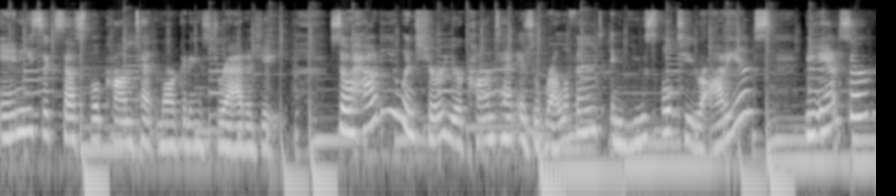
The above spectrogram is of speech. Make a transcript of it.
any successful content marketing strategy. So, how do you ensure your content is relevant and useful to your audience? The answer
